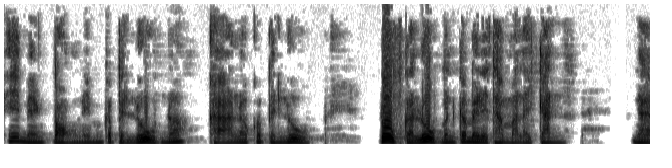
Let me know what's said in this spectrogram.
เอ้แมงป่องนี่มันก็เป็นรูปเนาะขาเราก็เป็นรูป รูปกับรูปมันก็ไม่ได้ทำอะไรกันนะ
